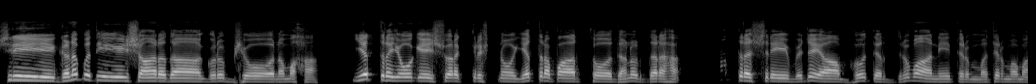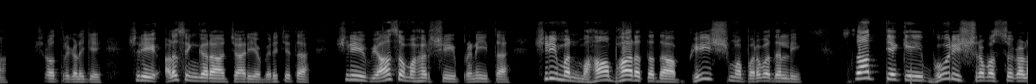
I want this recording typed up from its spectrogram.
ಶ್ರೀ ಗಣಪತಿ ಶಾರದಾ ಗುರುಭ್ಯೋ ನಮಃ. ಯತ್ರ ಯೋಗೇಶ್ವರ ಕೃಷ್ಣೋ, ಯತ್ರ ಪಾರ್ಥೋ ಧನುರ್ಧರ. ಅತ್ರ ಶ್ರೀ ವಿಜಯ ಭೂತಿರ್ಧ್ರುವ ನೀತಿರ್ಮತಿರ್ಮಮ ಶ್ರೋತೃಗಳಿಗೆ ಶ್ರೀ ಅಳಸಿಂಗರಾಚಾರ್ಯ ವಿರಚಿತ ಶ್ರೀ ವ್ಯಾಸ ಮಹರ್ಷಿ ಪ್ರಣೀತ ಶ್ರೀಮನ್ ಮಹಾಭಾರತದ ಭೀಷ್ಮ ಪರ್ವದಲ್ಲಿ ಸಾತ್ಯಕಿ ಭೂರಿಶ್ರವಸ್ಸುಗಳ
